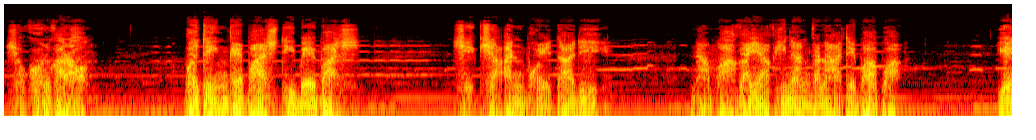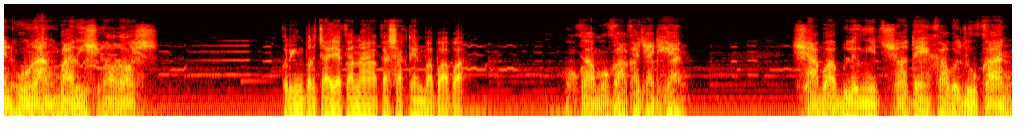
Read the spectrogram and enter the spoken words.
Syukur karo penting ke pasti bebas. Siksaan poe tadi. Nambah keyakinan karena hati bapak yen urang baris lolos. Kering percaya karena kesaktian bapak-bapak muka-muka kejadian. Sabab lengit soteh kabujukan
